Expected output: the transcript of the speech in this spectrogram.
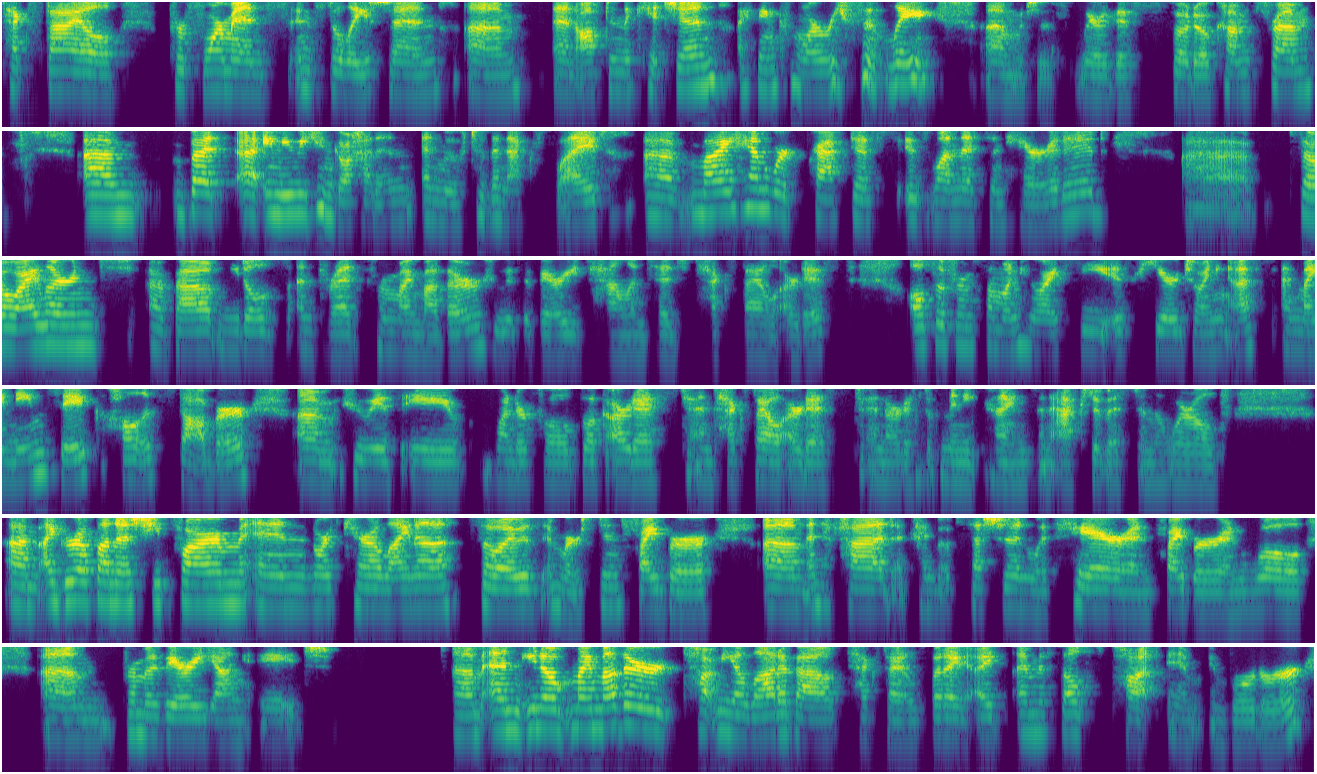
textile, performance, installation, um, and often the kitchen, I think more recently, um, which is where this photo comes from. Um, but uh, Amy, we can go ahead and, and move to the next slide. Uh, my handwork practice is one that's inherited. Uh, so I learned about needles and threads from my mother, who is a very talented textile artist. Also from someone who I see is here joining us, and my namesake, Hollis Stauber, um, who is a wonderful book artist and textile artist, an artist of many kinds, and activist in the world. Um, I grew up on a sheep farm in North Carolina, so I was immersed in fiber um, and have had a kind of obsession with hair and fiber and wool um, from a very young age. Um, and you know, my mother taught me a lot about textiles, but I, I am a self-taught embroiderer,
